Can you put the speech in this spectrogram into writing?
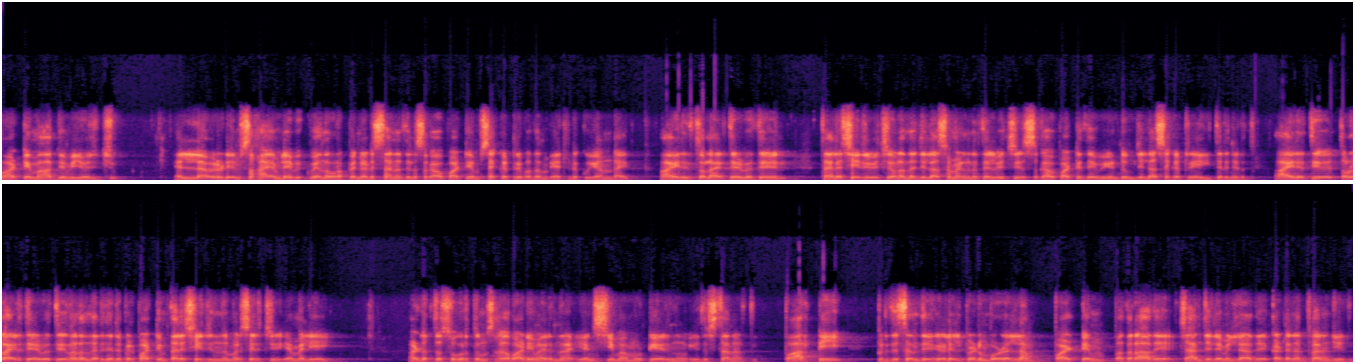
പാട്യം ആദ്യം വിയോജിച്ചു. എല്ലാവരുടെയും സഹായം ലഭിക്കുമെന്ന ഉറപ്പിന്റെ അടിസ്ഥാനത്തിൽ സഖാവ് പാട്യം സെക്രട്ടറി പദം ഏറ്റെടുക്കുകയുണ്ടായി ആയിരത്തി തൊള്ളായിരത്തി എഴുപത്തി ഏഴിൽ തലശ്ശേരി വെച്ച് നടന്ന ജില്ലാ സമ്മേളനത്തിൽ വെച്ച് സഖാവ് പാട്യത്തെ വീണ്ടും ജില്ലാ സെക്രട്ടറിയായി തിരഞ്ഞെടുത്തു. ആയിരത്തി തൊള്ളായിരത്തി എഴുപത്തി നടന്ന തെരഞ്ഞെടുപ്പിൽ പാട്യം തലശ്ശേരിയിൽ നിന്ന് മത്സരിച്ച് എം എൽ എ ആയി. അടുത്ത സുഹൃത്തും സഹപാഠിയുമായിരുന്ന എൻ സി മമ്മൂട്ടിയായിരുന്നു എതിർ സ്ഥാനാർത്ഥി. പാർട്ടി പ്രതിസന്ധികളിൽ പെടുമ്പോഴെല്ലാം പാട്യം പതറാതെ ചാഞ്ചല്യമില്ലാതെ കഠിനാധ്വാനം ചെയ്തു.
